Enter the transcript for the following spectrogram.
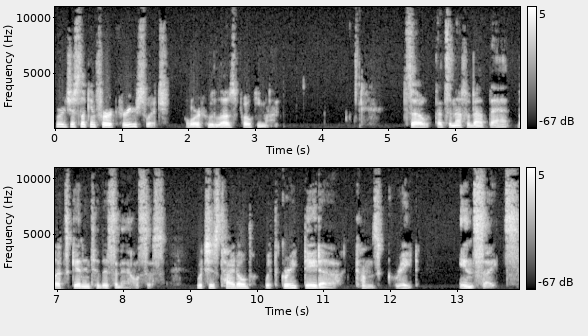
or just looking for a career switch or who loves Pokemon. So that's enough about that. Let's get into this analysis, which is titled With Great Data Comes Great Insights.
